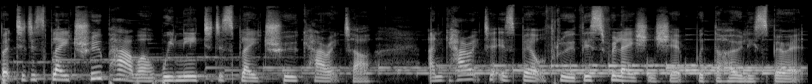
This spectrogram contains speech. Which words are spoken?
but to display true power, we need to display true character, and character is built through this relationship with the Holy Spirit.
